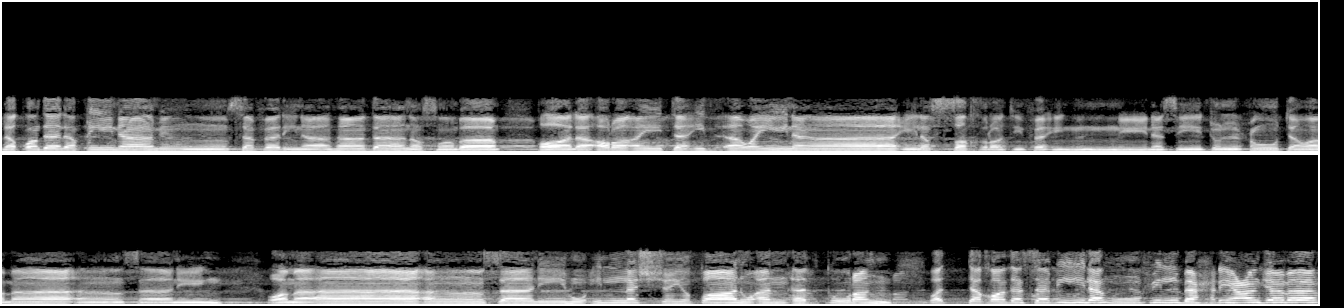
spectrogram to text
لقد لقينا من سفرنا هذا نصبا. قال أرأيت إذ أوينا إلى الصخرة فإني نسيت الحوت وما أنسانيه وما أنسانيه إلا الشيطان أن أذكره. واتخذ سبيله في البحر عجبا.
